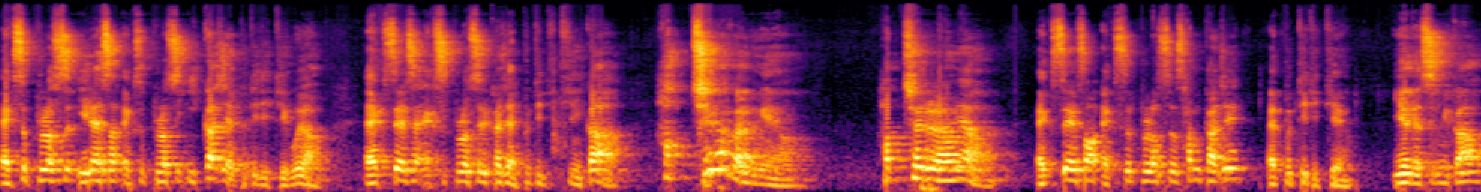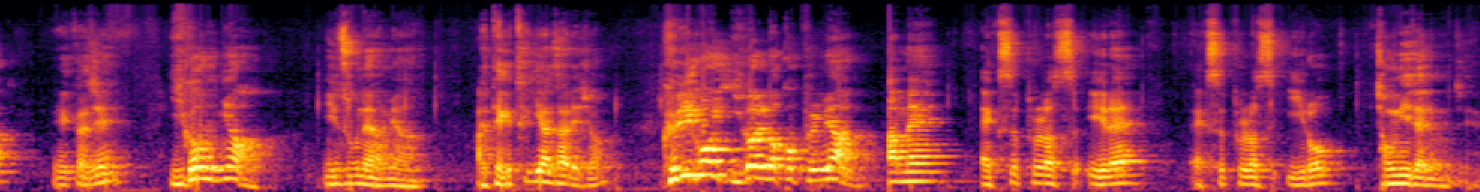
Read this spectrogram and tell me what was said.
x 플러스 1에서 x 플러스 2까지 ftdt고요. x에서 x 플러스 1까지 ftdt니까 합체가 가능해요. 합체를 하면 x에서 x 플러스 3까지 ftdt예요. 이해됐습니까? 여기까지? 이거는요. 인수분해 하면 아, 되게 특이한 사례죠. 그리고 이걸 넣고 풀면 3에 x 플러스 1에 x 플러스 2로 정리되는 문제예요.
